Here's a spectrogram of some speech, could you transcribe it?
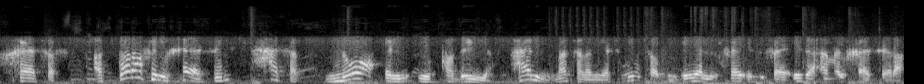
خاسر. الطرف الخاسر حسب نوع ال- القضية. هل مثلا ياسمين صبري هي الفا- الفائدة أم الخاسرة؟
